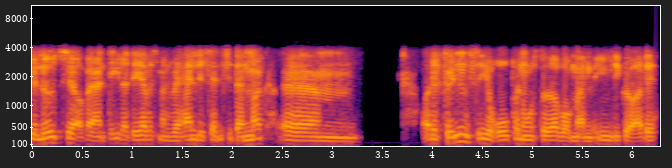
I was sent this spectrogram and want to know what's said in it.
bliver nødt til at være en del af det her, hvis man vil have en licens i Danmark. Øhm, og det findes i Europa nogle steder, hvor man egentlig gør det.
